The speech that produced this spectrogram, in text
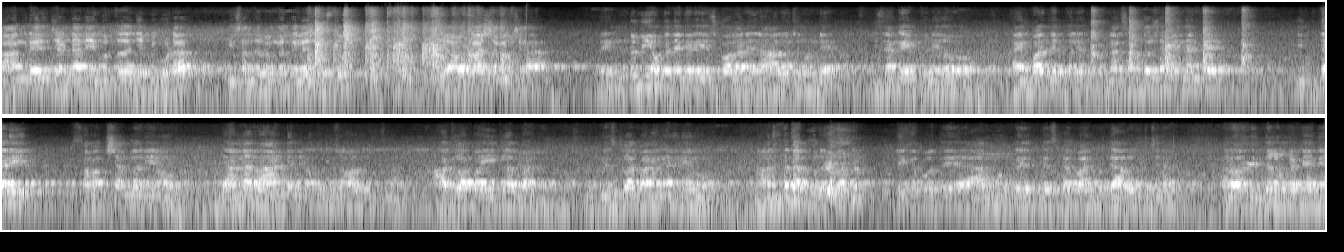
కాంగ్రెస్ జెండాను ఎగురుతుందని చెప్పి కూడా ఈ సందర్భంగా తెలియజేస్తూ ఈ అవకాశం ఇచ్చిన రెండుని ఒక దగ్గర చేసుకోవాలనేది ఆలోచన ఉండే. నిజంగా చెప్తుంది ఏదో టైంపాస్ చెప్పలేదు నాకు సంతోషం ఏంటంటే ఇద్దరి సమక్షంలో నేను అంటే అన్న రా అంటే నేను ఒక నిమిషం ఆలోచిస్తున్నాను ఆ క్లబ్ ఈ క్లబ్ ప్రెస్ క్లబ్ అనగానే నేను నాన్న లేకపోతే ఆర్మూర్ ప్రెస్ ప్రెస్ క్లబ్ అని కొద్దిగా ఆలోచించిన. తర్వాత ఇద్దరు ఒకటే అని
